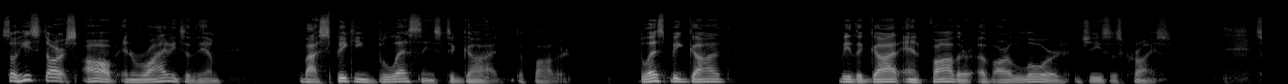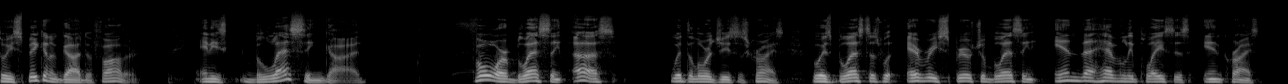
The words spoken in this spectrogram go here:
So he starts off in writing to them by speaking blessings to God the Father. Blessed be God, be the God and Father of our Lord Jesus Christ. So he's speaking of God the Father, and he's blessing God for blessing us with the Lord Jesus Christ, who has blessed us with every spiritual blessing in the heavenly places in Christ.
